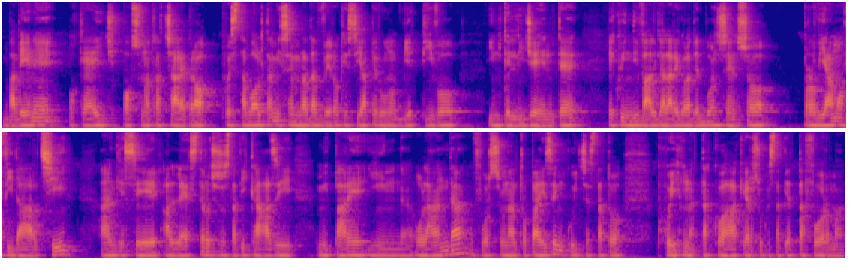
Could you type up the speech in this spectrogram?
va bene, ok, ci possono tracciare, però questa volta mi sembra davvero che sia per un obiettivo intelligente e quindi valga la regola del buonsenso, proviamo a fidarci, anche se all'estero ci sono stati casi, mi pare in Olanda, forse un altro paese in cui c'è stato poi un attacco hacker su questa piattaforma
